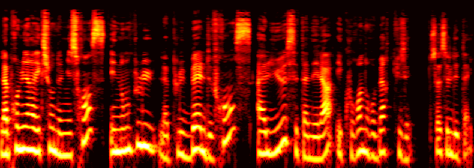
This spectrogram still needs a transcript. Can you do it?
La première élection de Miss France, et non plus la plus belle de France, a lieu cette année-là et couronne Robert Cuset. Ça c'est le détail.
